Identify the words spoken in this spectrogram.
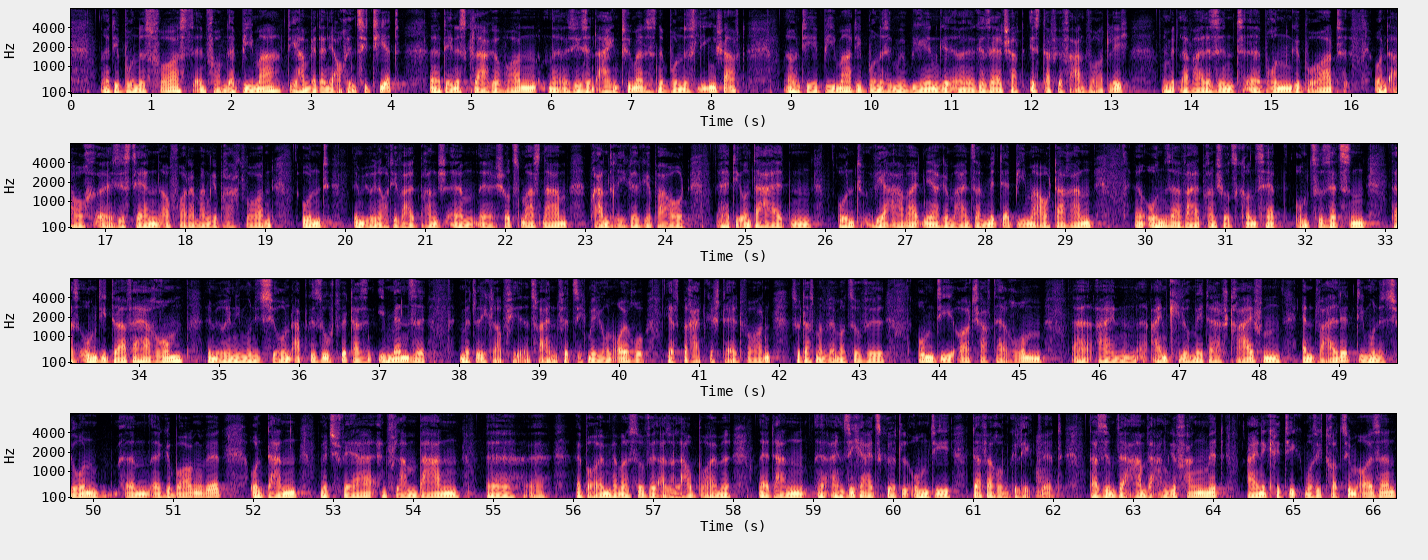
die Bundesforst in Form der BIMA, die haben wir dann ja auch inzitiert, äh, denen ist klar geworden, sie sind Eigentümer, das ist eine Bundesliegenschaft. Und die BIMA, die Bundesimmobiliengesellschaft, ist dafür verantwortlich, Mittlerweile sind Brunnen gebohrt und auch Zisternen auf Vordermann gebracht worden und im Übrigen auch die Waldbrandschutzmaßnahmen, ähm, äh, Brandriegel gebaut, die unterhalten und wir arbeiten ja gemeinsam mit der BIMA auch daran, äh, unser Waldbrandschutzkonzept umzusetzen, dass um die Dörfer herum im Übrigen die Munition abgesucht wird. Da sind immense Mittel, ich glaube 42 Millionen Euro jetzt bereitgestellt worden, so dass man, wenn man so will, um die Ortschaft herum äh, ein ein Kilometer Streifen entwaldet, die Munition ähm, äh, geborgen wird und dann mit schwer entflammbaren äh, äh, Bäumen, wenn man es so will, also Laubbäume, äh, dann äh, ein Sicherheitsgürtel um die Dörfer rumgelegt wird. Da sind wir, haben wir angefangen mit. Eine Kritik muss ich trotzdem äußern.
